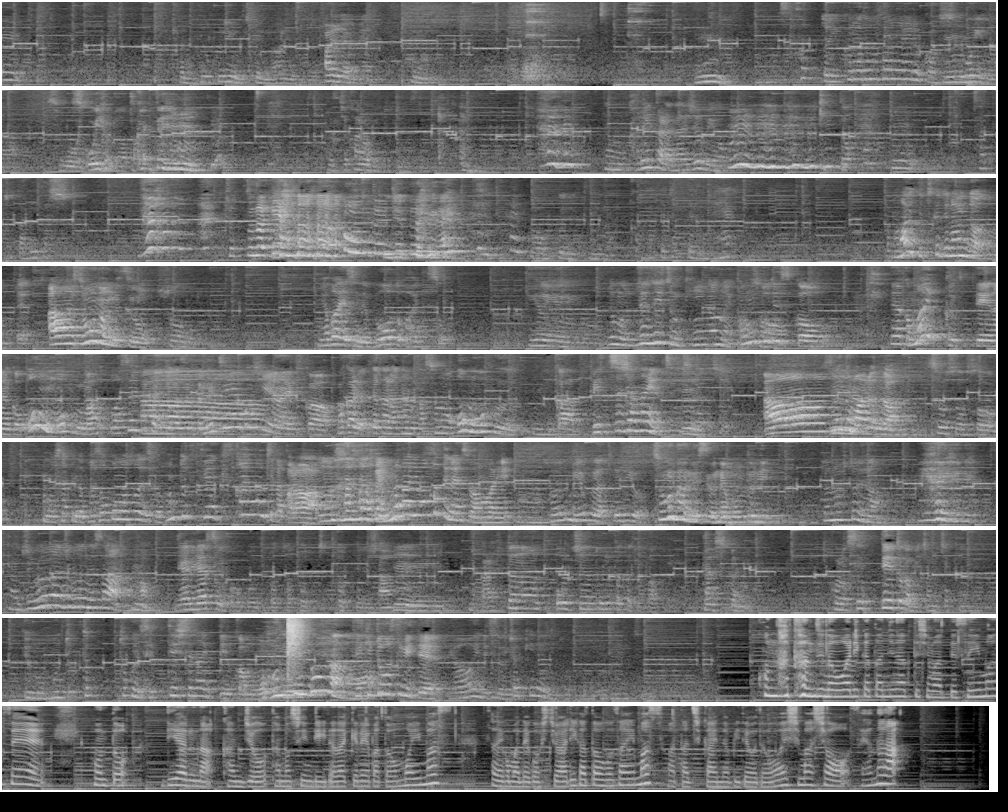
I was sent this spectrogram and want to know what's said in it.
あのブクリームつけるのありですね。あれだよね。うん。マスカットいくらでも食べれるからすごいよな、すごいすごいよなとか言って。うん。めっちゃカロリーとってます。ねでも軽いから大丈夫よ、きっと。うん。さっきちょっと歩いたしちょっとだけ。本当に。10分ぐらい。こうここにこうやって撮ってるのね。マイクつけてないんだと思って。ああそうなんですよ。そう。やばいですね。棒とか入ってそう。いやいやいやでも全然いつも気にならないからさ。本当ですか？なんかマイクってなんかオンオフま忘れてたりとかするとめっちゃややこしいじゃないですか。わかる。だからなんかそのオンオフが別じゃないやつにしてる私、ああそういうのもあるんだ、そうそうそう。もうさっきのパソコンもそうです。けど本当機械音痴だから、なんか未だに分かってないですよあんまり。うんそれでもよくやってるよ。そうなんですよね本当に、人の人じゃん。自分は自分でさ、やりやすい方法とか撮っ撮ってるじゃん、うんうんうんだから人のお家の撮り方とか確かにいこの設定とかめちゃめちゃ気になるやもう本当と特に設定してないっていうかもうえ本当にそうなの？適当すぎてやばいですよねめっちゃ綺麗に撮ってるねこんな感じの終わり方になってしまってすいません。本当リアルな感じを楽しんでいただければと思います。最後までご視聴ありがとうございます。また次回のビデオでお会いしましょう。さよなら。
